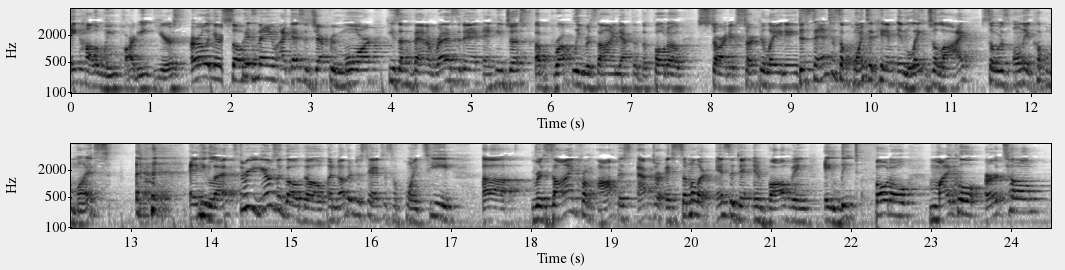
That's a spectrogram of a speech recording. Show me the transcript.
a Halloween party years earlier. So his name, I guess, is Jeffrey Moore. He's a Havana resident and he just abruptly resigned after the photo started circulating. DeSantis appointed him in late July, so it was only a couple months. and he left. Three years ago, though, another DeSantis appointee uh, resigned from office after a similar incident involving a leaked photo. Michael Ertel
